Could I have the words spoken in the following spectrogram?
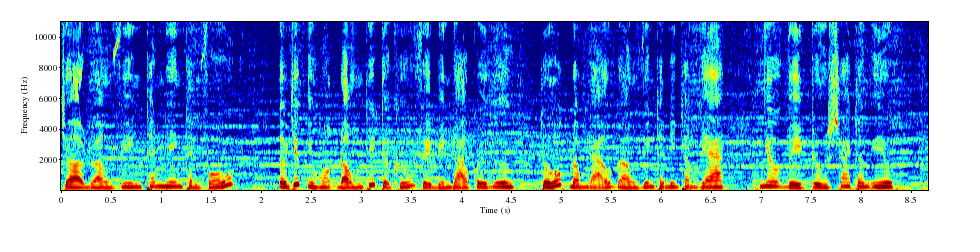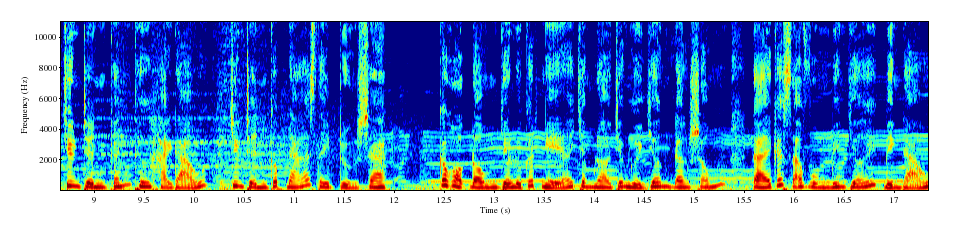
cho đoàn viên thanh niên thành phố tổ chức nhiều hoạt động thiết thực hướng về biển đảo quê hương, thu hút đông đảo đoàn viên thanh niên tham gia như vì Trường Sa thân yêu, chương trình Cánh thư hải đảo, chương trình góp đá xây Trường Sa. Các hoạt động giao lưu kết nghĩa chăm lo cho người dân đang sống tại các xã vùng biên giới, biển đảo.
